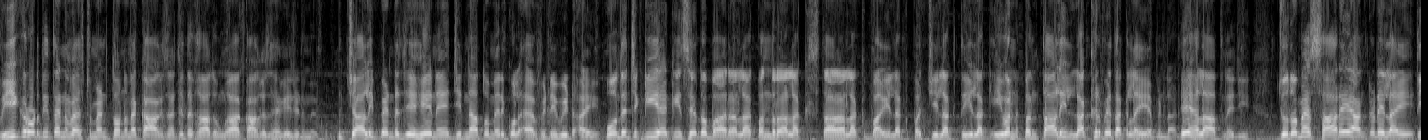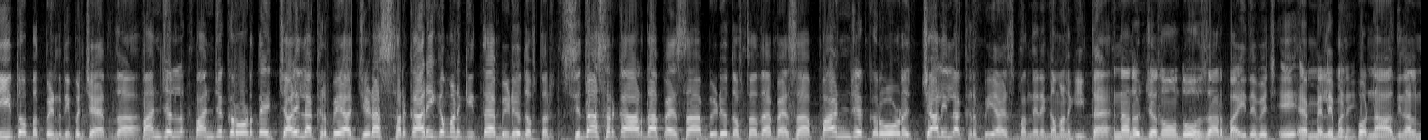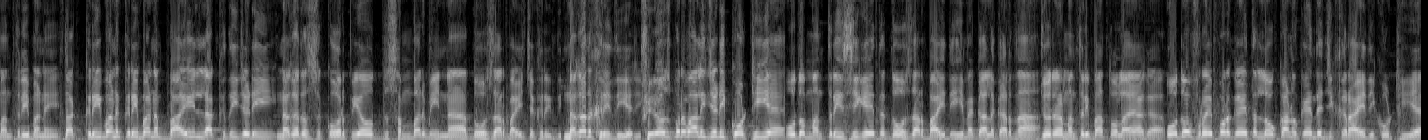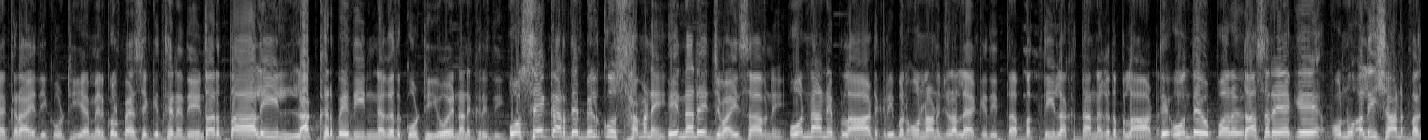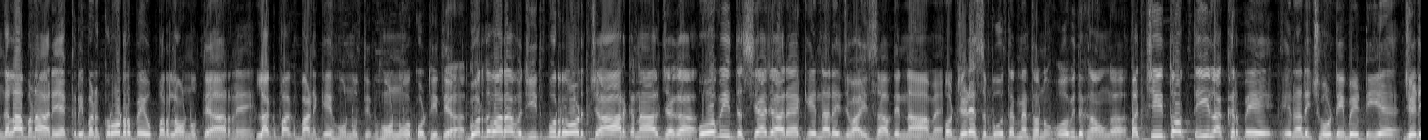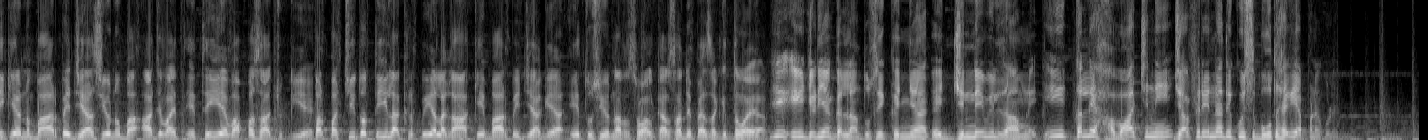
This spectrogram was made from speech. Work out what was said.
20 ਕਰੋੜ ਦੀ ਤਾਂ ਇਨਵੈਸਟਮੈਂਟ ਤੁਹਾਨੂੰ ਮੈਂ ਕਾਗਜ਼ਾਂ 'ਚ ਦਿਖਾ ਦੂੰਗਾ ਕਾਗਜ਼ ਹੈਗੇ ਜਿਹੜੇ ਮੇਰੇ ਕੋਲ। 40 ਪਿੰਡ ਜਿਹੇ ਨੇ ਜਿਨ੍ਹਾਂ ਤੋਂ ਮੇਰੇ ਕੋਲ ਐਫੀਡੇਵਿਟ ਆਏ। ਉਹਦੇ 'ਚ ਕੀ ਹੈ ਕਿਸੇ ਤੋਂ 12 ਲੱਖ 15 ਲੱਖ 17 ਲੱਖ 22 ਲੱਖ 25 ਲੱਖ 30 ਲੱਖ ਈਵਨ 45 ਲੱਖ ਰੁਪਏ ਤੱਕ ਲਏ ਆ ਪਿੰਡਾਂ ਇਹ ਹਾਲਾਤ ਨੇ ਜੀ। ਜਦੋਂ ਮੈਂ ਸਾਰੇ ਅੰਕੜੇ ਲਾਏ 30 ਤੋਂ ਪਿੰਡ ਦੀ ਪੰਚਾਇਤ ਦਾ 5 5 ਕਰੋੜ ਤੇ 40 ਲੱਖ ਰੁਪਇਆ ਜਿਹੜਾ ਸਰਕਾਰੀ ਗਮਨ ਕੀਤਾ ਹੈ ਵੀਡੀਓ ਦਫ਼ਤਰ ਸਿੱਧਾ ਸਰਕਾਰ ਦਾ ਪੈਸਾ, ਵੀਡੀਓ ਦਫ਼ਤਰ ਦਾ ਪੈਸਾ 5 ਕਰੋੜ 40 ਲੱਖ ਰੁਪਇਆ ਇਸ ਬੰਦੇ ਨੇ ਗਮਨ ਕੀਤਾ ਇਹਨਾਂ ਨੂੰ ਜਦੋਂ 2022 ਦੇ ਵਿੱਚ ਇਹ ਐਮਐਲਏ ਬਣੇ ਔਰ ਨਾਲ ਦੀ ਨਾਲ ਮੰਤਰੀ ਬਣੇ, ਤਾਂ ਕਰੀਬਨ ਕਰੀਬਨ 22 ਲੱਖ ਦੀ ਜਿਹੜੀ ਨਗਦ ਸਕੋਰਪੀਓ ਦਸੰਬਰ ਮਹੀਨਾ 2022 ਚ ਖਰੀਦੀ ਨਗਦ ਖਰੀਦੀ ਹੈ ਜੀ। ਫਿਰੋਜ਼ਪੁਰ ਵਾਲੀ ਜਿਹੜੀ ਕੋਠੀ ਹੈ, ਉਦੋਂ ਮੰਤਰੀ ਸੀਗੇ ਤੇ 2022 ਦੀ ਹੀ ਮੈਂ ਗੱਲ ਕਰਦਾ ਜਦੋਂ ਮੰਤਰੀ ਪਦ ਤੋਂ ਲਾਇਆਗਾ ਉਦੋਂ ਫਿਰੋਜ਼ਪੁਰ ਗਏ ਤੇ ਲੋਕਾਂ ਨੂੰ ਕਹਿੰਦੇ ਜੀ ਕਿਰਾਏ ਦੀ ਕੋਠੀ ਹੈ, ਕਿਰਾਏ ਦੀ ਕੋਠੀ ਹੈ, ਮੇਰੇ ਕੋਲ ਪੈਸੇ ਕਿੱਥੇ ਨੇ ਦੇਣ? 43 ਲੱਖ ਰੁਪਏ ਦੀ ਨਗਦ ਕੋਠੀ ਉਹ ਇਹਨਾਂ ਨੇ ਖਰੀਦੀ। ਉਸੇ ਘਰ ਦੇ ਬਿਲਕੁਲ ਸਾਹਮਣੇ ਇਹਨਾਂ ਦੇ ਜਵਾਈ ਸਾਹਿਬ ਨੇ, ਉਹਨਾਂ ਨੇ ਪਲਾਟ ਕਰੀਬਨ ਉਹਨਾਂ ਨੂੰ ਜਿਹੜਾ ਲੈ ਕੇ ਦਿੱਤਾ 32 ਲੱਖ ਦਾ ਨਗਦ ਪਲਾਟ ਤੇ ਉਹਦੇ ਉੱਪਰ ਦੱਸ ਰਹੇ ਆ ਕਿ ਉਹਨੂੰ ਅਲੀਸ਼ਾਨ ਬੰਗਲਾ ਬਣਾ ਰਹੇ ਆ ਕਰੀਬਨ ਕਰੋੜ ਰੁਪਏ ਉੱਪਰ ਲਾਉਣ ਨੂੰ ਤਿਆਰ ਨੇ, ਲਗਭਗ ਬਣ ਕੇ ਹੁਣ ਨੂੰ ਹੁਣ ਨੂੰ ਉਹ ਕੋਠੀ ਤਿਆਰ। ਗੁਰਦੁਆਰਾ ਵਜੀਦਪੁਰ ਰੋਡ 4 ਕਨਾਲ ਜਗ੍ਹਾ। ਉਹ ਵੀ ਦੱਸਿਆ ਜਾ ਰਿਹਾ ਕਿ ਇਹਨਾਂ ਦੇ ਜਵਾਈ ਸਾਹਿਬ ਦੇ ਨਾਮ ਹੈ ਔਰ ਜਿਹੜੇ ਸਬੂਤ ਹੈ ਮੈਂ ਤੁਹਾਨੂੰ ਉਹ ਵੀ ਦਿਖਾਉਂਗਾ। 25 ਤੋਂ 30 ਲੱਖ ਰੁਪਏ ਇਹਨਾਂ ਦੀ ਛੋਟੀ ਬੇਟੀ ਹੈ ਜਿਹੜੀ ਕਿ ਉਹਨੂੰ ਬਾਹਰ ਭੇਜਿਆ ਸੀ ਉਹਨੂੰ ਅੱਜ ਇੱਥੇ ਹੀ ਹੈ ਵਾਪਸ ਆ ਚੁੱਕੀ ਹੈ। ਪਰ 25 ਤੋਂ 30 ਲੱਖ ਰੁਪਏ ਲਗਾ ਕੇ ਬਾਹਰ ਭੇਜਿਆ ਗਿਆ ਇਹ ਤੁਸੀਂ ਉਹਨਾਂ ਤੋਂ ਸਵਾਲ ਕਰ ਸਕਦੇ ਹੋ, ਪੈਸਾ ਕਿੱਥੋਂ ਆਇਆ? ਜੀ ਇਹ ਜਿਹੜੀਆਂ ਗੱਲਾਂ ਤੁਸੀਂ ਕਹੀਆਂ ਇਹ ਜਿੰਨੇ ਵੀ ਇਲਜ਼ਾਮ ਨੇ ਇਹ ਇਕੱਲੇ ਹਵਾ 'ਚ ਨੇ ਜਾਂ ਫਿਰ ਇਹਨਾਂ ਦੇ ਕੋਈ ਸਬੂਤ ਹੈਗੇ ਆਪਣੇ ਕੋਲੇ?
